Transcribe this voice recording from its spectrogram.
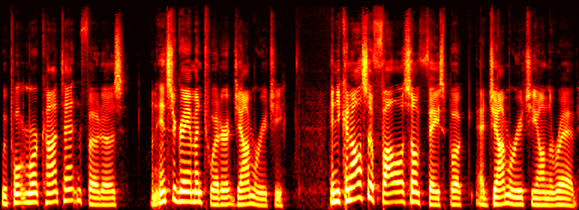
we put more content and photos on Instagram and Twitter at John Marucci. And you can also follow us on Facebook at John Marucci on the Road.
